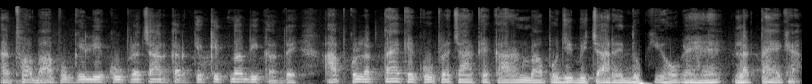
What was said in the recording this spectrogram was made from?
अथवा बापू के लिए कुप्रचार करके कितना भी कर दे, आपको लगता है कि कुप्रचार के कारण बापू जी बेचारे दुखी हो गए हैं? लगता है क्या?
